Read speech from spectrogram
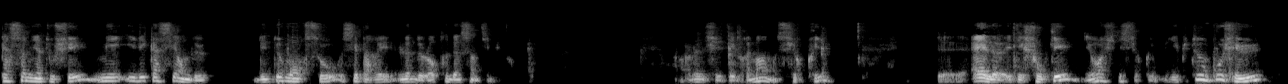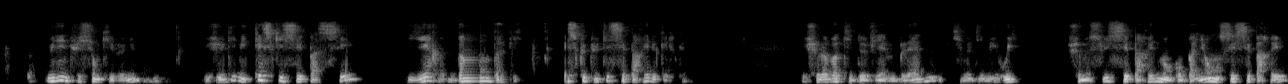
personne n'y a touché, mais il est cassé en deux. Les deux morceaux séparés l'un de l'autre d'un centimètre. Alors là, j'étais vraiment surpris. Euh, elle était choquée, et moi j'étais surpris. Et puis tout d'un coup, j'ai eu une intuition qui est venue. Je lui ai dit, mais qu'est-ce qui s'est passé hier dans ta vie? Est-ce que tu t'es séparé de quelqu'un? Et je la vois qui devient blême, qui me dit, mais oui, je me suis séparé de mon compagnon, on s'est séparés.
